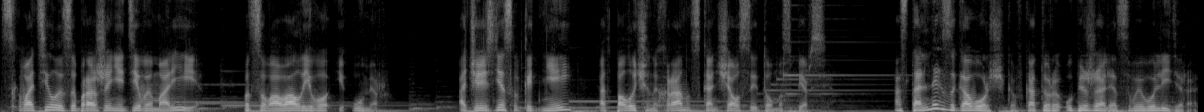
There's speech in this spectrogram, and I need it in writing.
схватил изображение Девы Марии, поцеловал его и умер. А через несколько дней от полученных ран скончался и Томас Перси. Остальных заговорщиков, которые убежали от своего лидера,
